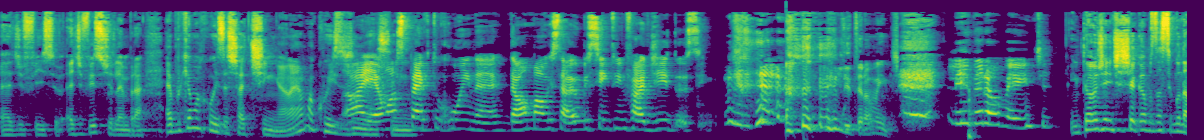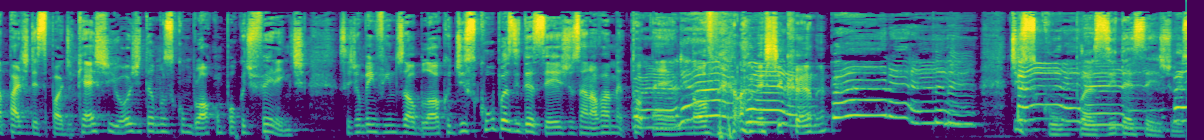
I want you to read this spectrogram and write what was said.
É difícil, é difícil de lembrar. É porque é uma coisa chatinha, né? É uma coisinha Ai, é um assim. aspecto ruim, né? Dá um mal-estar, eu me sinto invadida, assim. Literalmente. Literalmente. Então, gente, chegamos na segunda parte desse podcast e hoje estamos com um bloco um pouco diferente. Sejam bem-vindos ao bloco Desculpas e Desejos, a nova é, novela mexicana. Desculpas e Desejos.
